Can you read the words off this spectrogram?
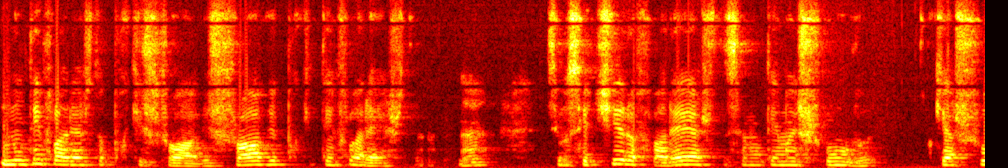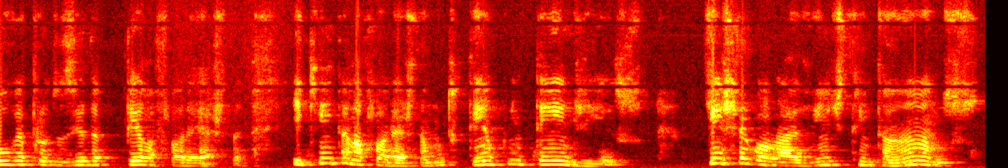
não tem floresta porque chove, chove porque tem floresta, né? Se você tira a floresta, você não tem mais chuva, porque a chuva é produzida pela floresta. E quem está na floresta há muito tempo entende isso. Quem chegou lá há 20, 30 anos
